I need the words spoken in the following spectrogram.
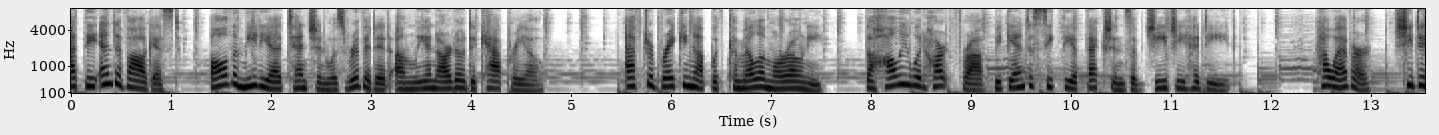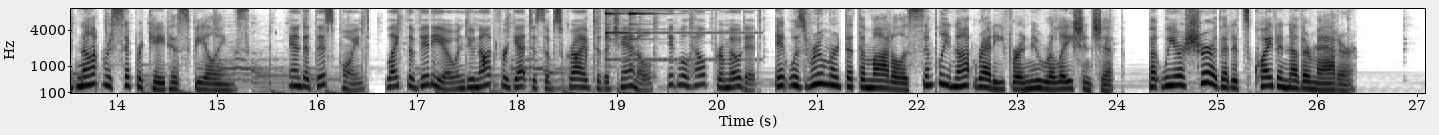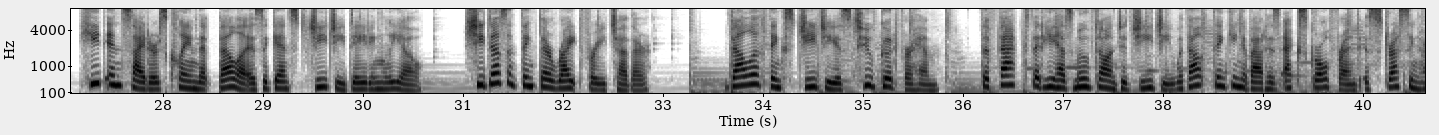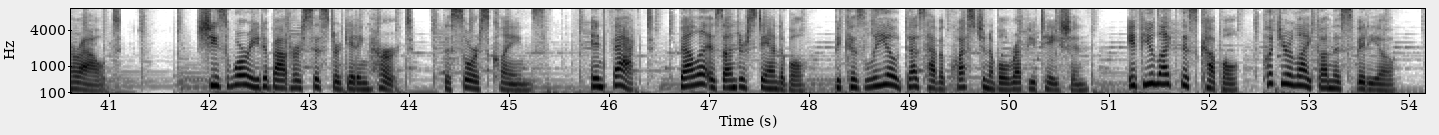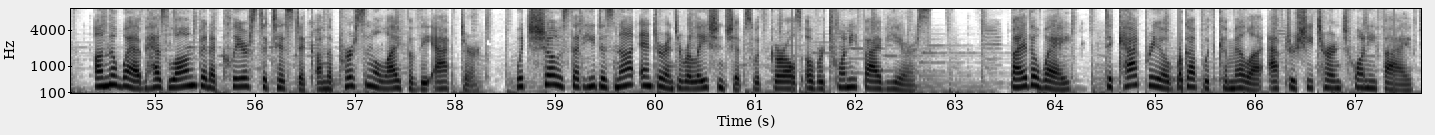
At the end of August, all the media attention was riveted on Leonardo DiCaprio. After breaking up with Camila Morrone, the Hollywood heartthrob began to seek the affections of Gigi Hadid. However, she did not reciprocate his feelings. And at this point, like the video and do not forget to subscribe to the channel, it will help promote it. It was rumored that the model is simply not ready for a new relationship, but we are sure that it's quite another matter. Heat insiders claim that Bella is against Gigi dating Leo. She doesn't think they're right for each other. Bella thinks Gigi is too good for him. The fact that he has moved on to Gigi without thinking about his ex-girlfriend is stressing her out. She's worried about her sister getting hurt, the source claims. In fact, Bella is understandable, because Leo does have a questionable reputation. If you like this couple, put your like on this video. On the web has long been a clear statistic on the personal life of the actor, which shows that he does not enter into relationships with girls over 25 years. By the way, DiCaprio broke up with Camila after she turned 25.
